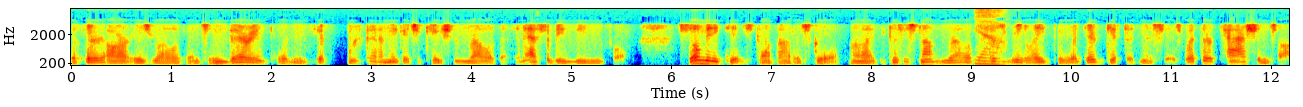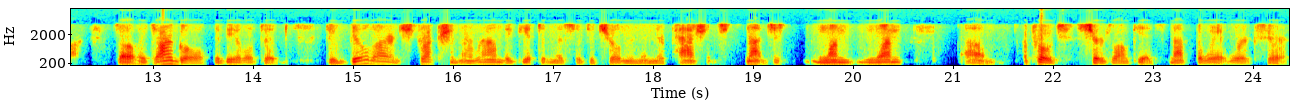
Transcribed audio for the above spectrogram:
The third R is relevance, and very important. If we've got to make education relevant, it has to be meaningful. So many kids drop out of school, all right, because it's not relevant. Yeah. It doesn't relate to what their giftedness is, what their passions are. So it's our goal to be able to to build our instruction around the giftedness of the children and their passions, not just one one um, approach serves all kids, not the way it works here.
